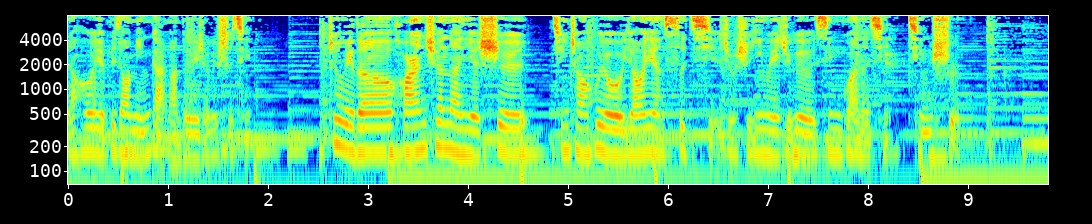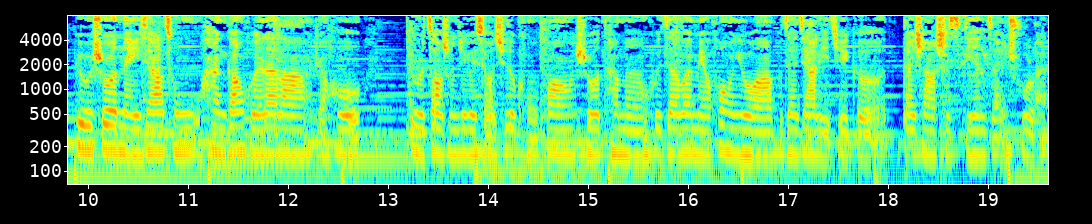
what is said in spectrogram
然后也比较敏感嘛，对于这个事情。这里的华人圈呢，也是经常会有谣言四起，就是因为这个新冠的情情势。比如说哪一家从武汉刚回来啦，然后就是造成这个小区的恐慌，说他们会在外面晃悠啊，不在家里这个待上十四天再出来。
